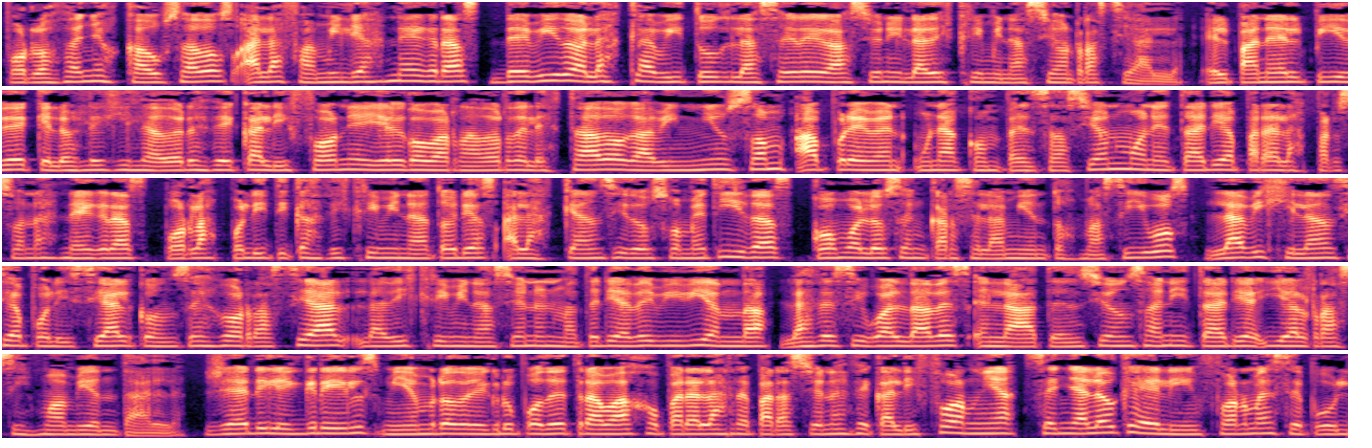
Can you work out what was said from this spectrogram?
por los daños causados a las familias negras debido a la esclavitud, la segregación y la discriminación racial. El panel pide que los legisladores de California y el gobernador del estado, Gavin Newsom, aprueben una compensación monetaria para las personas negras por las políticas discriminatorias a las que han sido sometidas, como los encarcelamientos masivos, la vigilancia policial con sesgo racial, la discriminación en materia de vivienda, las desigualdades en la atención sanitaria y el racismo ambiental. Jerry Grills, miembro del grupo de Trabajo para las Reparaciones de California señaló que el informe se publicó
